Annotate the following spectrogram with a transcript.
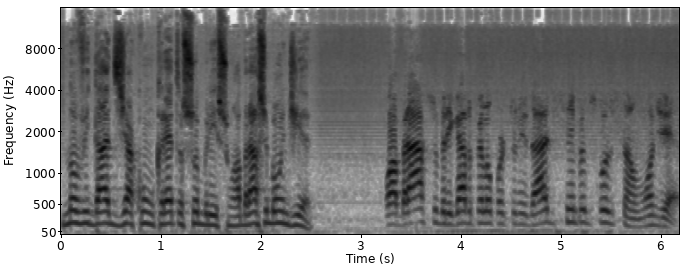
novidades já concretas sobre isso. Um abraço e bom dia. Um abraço, obrigado pela oportunidade, sempre à disposição. Bom dia.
